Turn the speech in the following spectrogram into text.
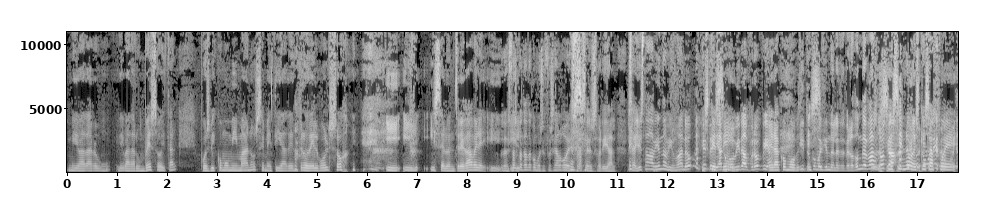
me iba a dar le iba a dar un beso y tal, pues vi como mi mano se metía dentro del bolso y, y, se lo entregaba. Y, lo estás contando como si fuese algo extrasensorial. O sea, yo estaba viendo a mi mano, es que tenía como vida propia. Era como, y tú como diciéndole, ¿pero dónde vas, loca? Sí, sí, no, es que esa fue...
